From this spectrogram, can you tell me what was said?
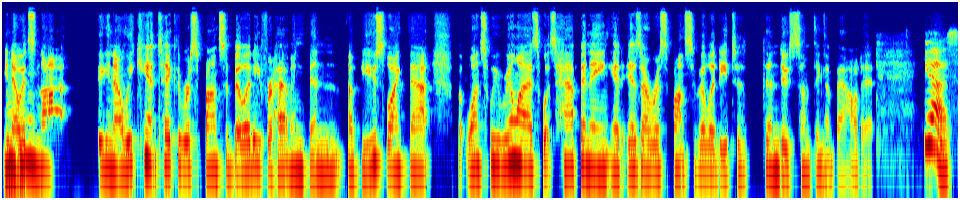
You know, mm-hmm. it's not you know we can't take the responsibility for having been abused like that but once we realize what's happening it is our responsibility to then do something about it yes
